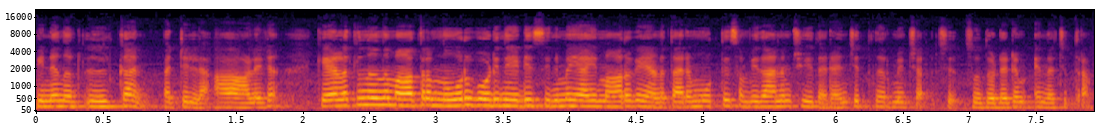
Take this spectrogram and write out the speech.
പിന്നെ നിൽക്കാൻ പറ്റില്ല. ആ ആളിന് കേരളത്തിൽ നിന്ന് മാത്രം നൂറ് കോടി നേടിയ സിനിമയായി മാറുകയാണ് തരമൂർത്തി സംവിധാനം ചെയ്ത രഞ്ജിത്ത് നിർമ്മിച്ച സുതുടരും എന്ന ചിത്രം.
